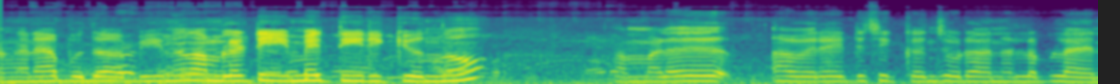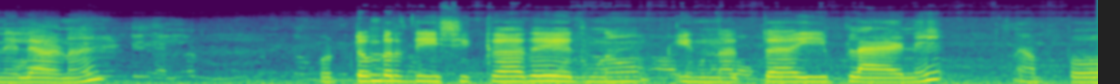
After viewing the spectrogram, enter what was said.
അങ്ങനെ അബുദാബിന്ന് നമ്മളെ ടീം എത്തിയിരിക്കുന്നു. നമ്മൾ അവരായിട്ട് ചിക്കൻ ചൂടാനുള്ള പ്ലാനിലാണ് ഒട്ടും പ്രതീക്ഷിക്കാതെയായിരുന്നു ഇന്നത്തെ ഈ പ്ലാന് അപ്പോൾ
